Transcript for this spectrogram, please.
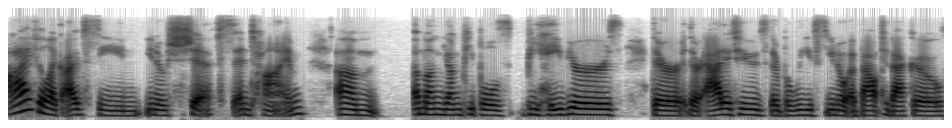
I feel like I've seen you know shifts in time um, among young people's behaviors, their their attitudes, their beliefs, you know, about tobacco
